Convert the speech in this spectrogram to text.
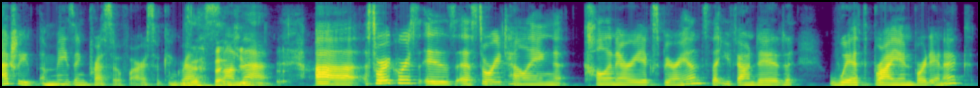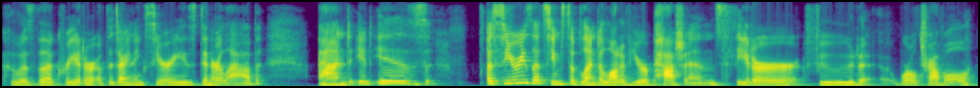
actually amazing press so far, so congrats yeah, on you. that. Uh, StoryCourse is a storytelling culinary experience that you founded with Brian Bordainick, who is the creator of the dining series Dinner Lab. And it is a series that seems to blend a lot of your passions theater, food, world travel,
